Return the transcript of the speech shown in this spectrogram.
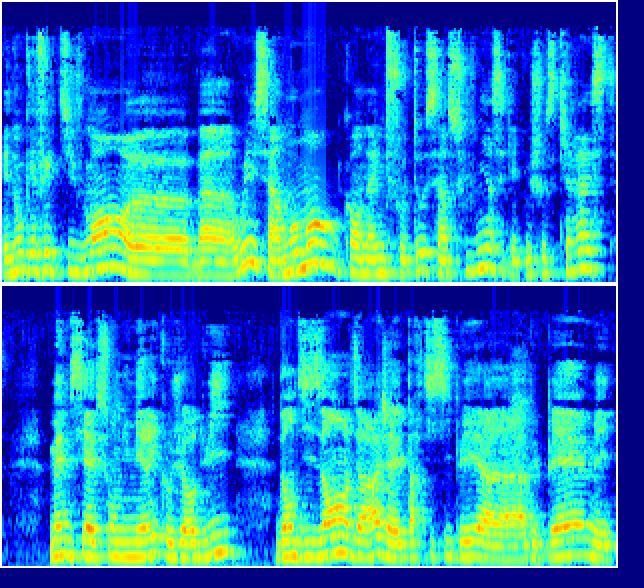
Et donc, effectivement, bah oui, c'est un moment. Quand on a une photo, c'est un souvenir, c'est quelque chose qui reste. Même si elles sont numériques aujourd'hui, dans 10 ans, on dira, ah, j'avais participé à PPM et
